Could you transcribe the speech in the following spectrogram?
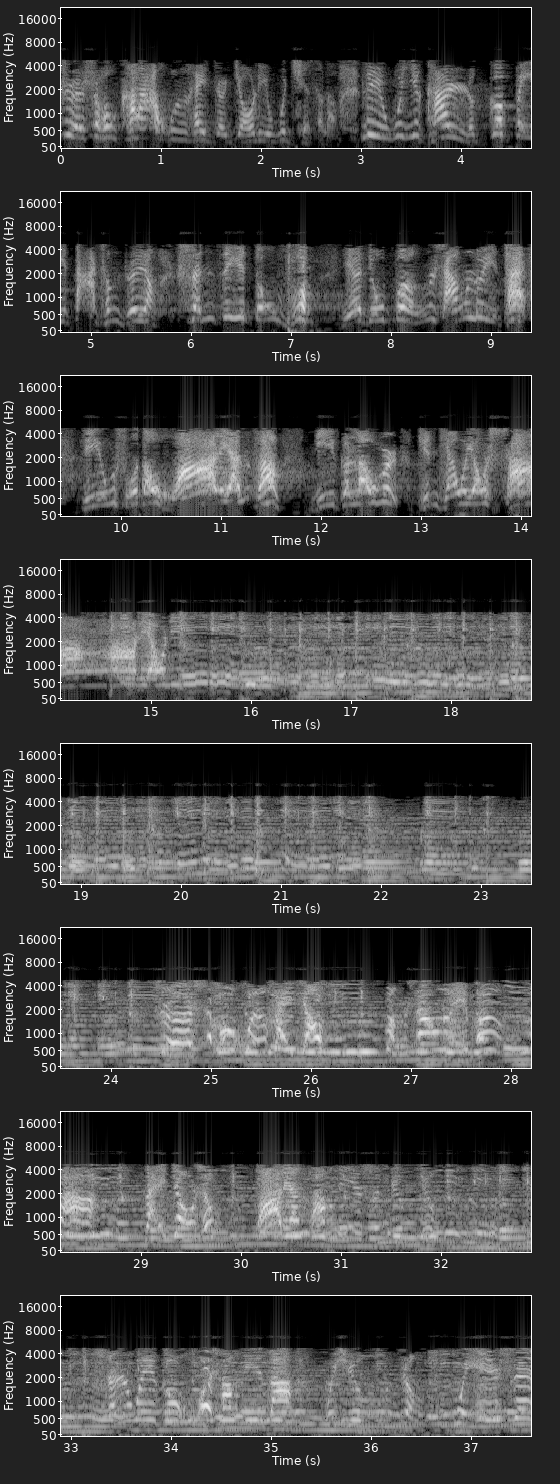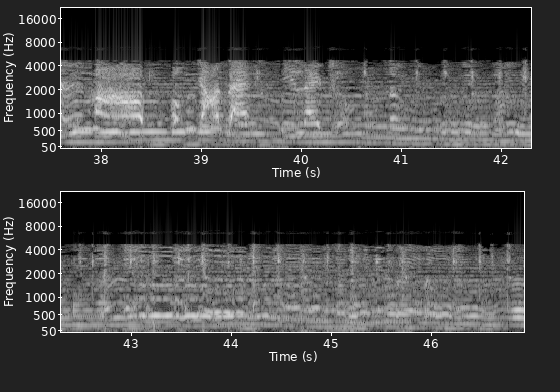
这时候，克拉混海劲叫李武气死了。李武一看二哥被打成这样，身子一动夫，也就蹦上擂台，又说到花莲坊，你个老儿，今天我要杀了你！这时候混海叫，蹦上擂棚啊！再叫声花莲坊，你是听听。和尚，你咋不行正？为什么封家在你来逞能？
